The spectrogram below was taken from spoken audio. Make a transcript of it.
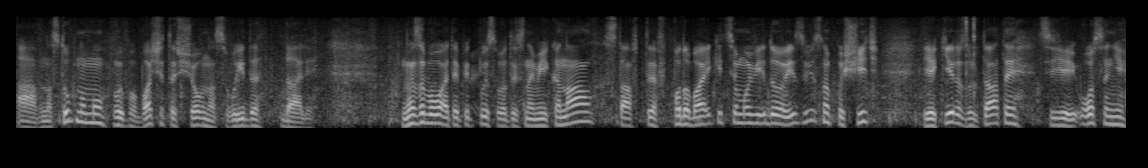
А в наступному ви побачите, що в нас вийде далі. Не забувайте підписуватись на мій канал, ставте вподобайки цьому відео і, звісно, пишіть, які результати цієї осені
